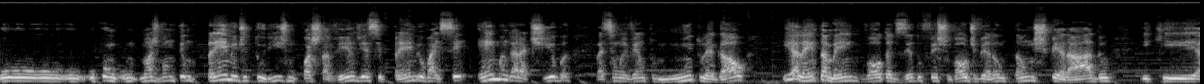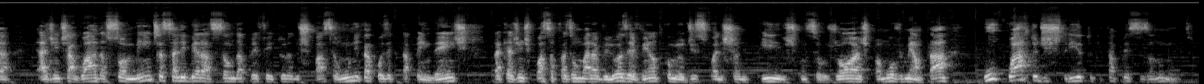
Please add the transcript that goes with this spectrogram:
o, o, o, nós vamos ter um prêmio de turismo Costa Verde, e esse prêmio vai ser em Mangaratiba, vai ser um evento muito legal, e além também, volto a dizer, do festival de verão tão esperado e que a, a gente aguarda somente essa liberação da Prefeitura do Espaço, é a única coisa que está pendente, para que a gente possa fazer um maravilhoso evento, como eu disse, com o Alexandre Pires, com o seu Jorge, para movimentar o quarto distrito que está precisando muito.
